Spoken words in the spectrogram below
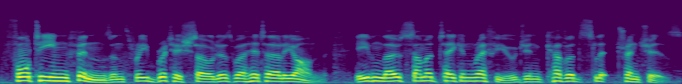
Fourteen Finns and three British soldiers were hit early on, even though some had taken refuge in covered slit trenches.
